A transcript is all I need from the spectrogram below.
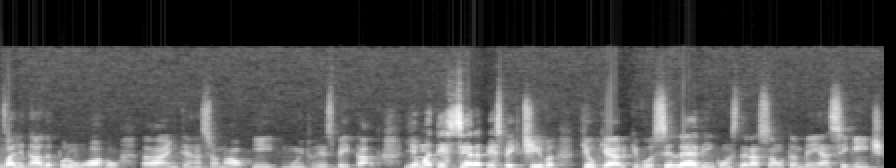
validada por um órgão uh, internacional e muito respeitado. E uma terceira perspectiva que eu quero que você leve em consideração também é a seguinte:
